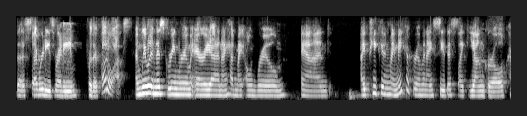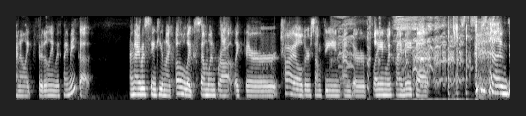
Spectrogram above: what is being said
the celebrities ready for their photo ops, and we were in this green room area, and I had my own room, and I peek in my makeup room, and I see this like young girl kind of like fiddling with my makeup. And I was thinking like, oh, like someone brought like their child or something and they're playing with my makeup. and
